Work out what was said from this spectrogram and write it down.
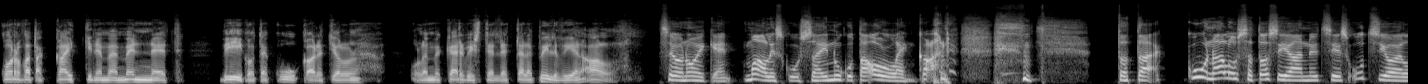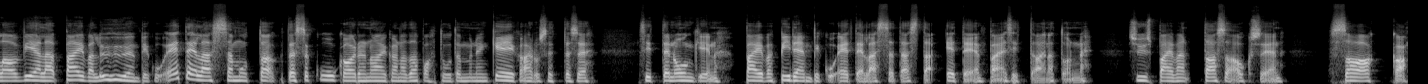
korvata kaikki nämä menneet viikot ja kuukaudet, jolloin olemme kärvistelleet täällä pilvien alla. Se on oikein. Maaliskuussa ei nukuta ollenkaan. tota, Kuun alussa tosiaan nyt siis Utsioilla on vielä päivä lyhyempi kuin etelässä, mutta tässä kuukauden aikana tapahtuu tämmöinen keikahdus, että se sitten onkin päivä pidempi kuin etelässä tästä eteenpäin sitten aina tonne syyspäivän tasaukseen saakka.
